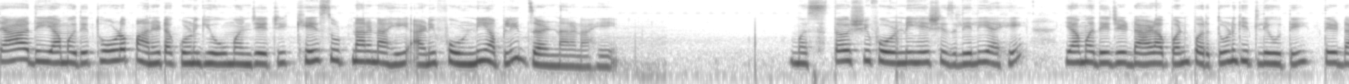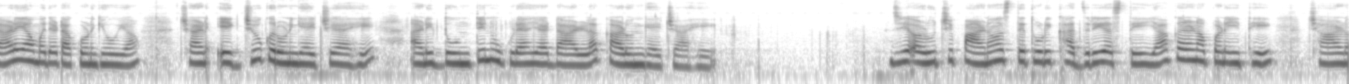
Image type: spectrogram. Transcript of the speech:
त्याआधी यामध्ये थोडं पाणी टाकून घेऊ म्हणजे याची खेस सुटणार नाही आणि फोडणी आपली जळणार नाही. मस्त अशी फोडणी हे शिजलेली आहे. यामध्ये जी डाळ आपण परतून घेतली होती ते डाळ यामध्ये टाकून घेऊया. छान एकजीव करून घ्यायची आहे आणि दोन तीन उकड्या या डाळला काढून घ्यायच्या आहे. जी अळूची पानं असते थोडी खाजरी असते या कारण आपण इथे छान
